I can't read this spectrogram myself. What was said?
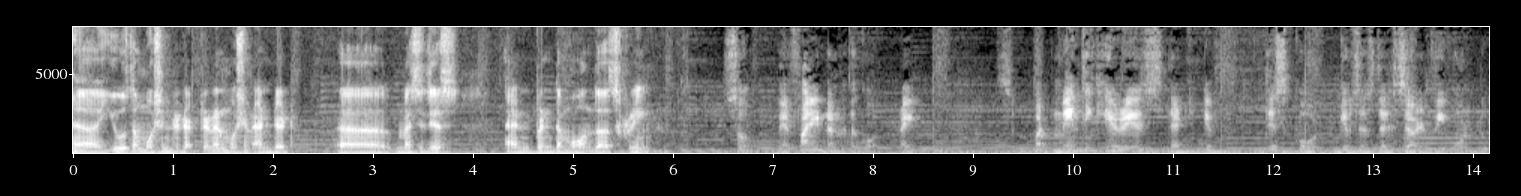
uh, use the motion detected and motion ended uh, messages and print them on the screen. So we are finally done with the code, right? But main thing here is that if this code gives us the result we want to.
